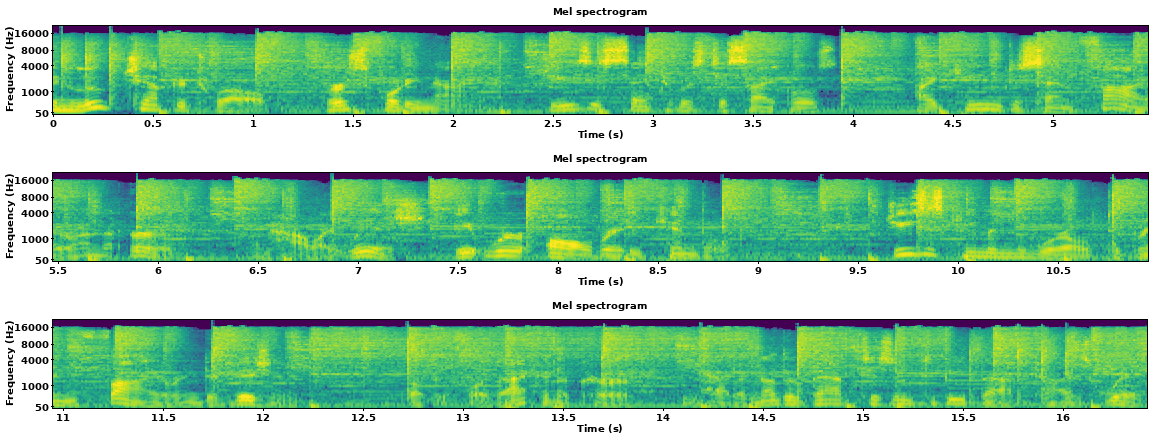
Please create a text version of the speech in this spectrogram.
In Luke chapter 12, verse 49, Jesus said to his disciples, I came to send fire on the earth, and how I wish it were already kindled. Jesus came in the world to bring fire and division, but before that can occur, he had another baptism to be baptized with.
